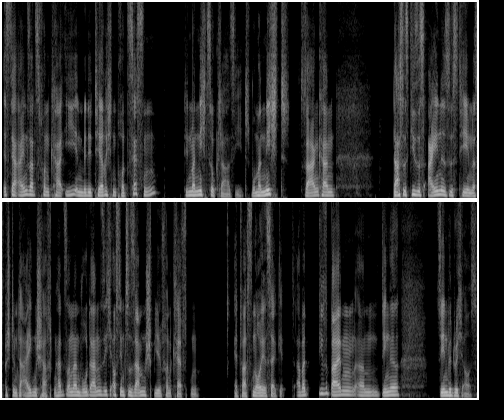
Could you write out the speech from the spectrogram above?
ist der Einsatz von KI in militärischen Prozessen, den man nicht so klar sieht, wo man nicht sagen kann, das ist dieses eine System, das bestimmte Eigenschaften hat, sondern wo dann sich aus dem Zusammenspiel von Kräften etwas Neues ergibt. Aber diese beiden ähm, Dinge sehen wir durchaus.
